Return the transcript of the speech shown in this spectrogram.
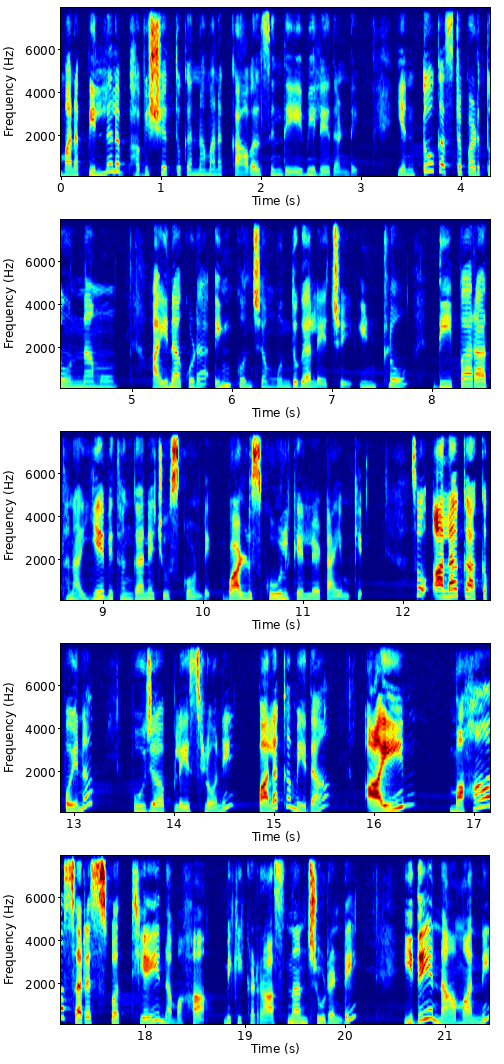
మన పిల్లల భవిష్యత్తు కన్నా మనకు కావాల్సింది ఏమీ లేదండి. ఎంతో కష్టపడుతూ ఉన్నాము అయినా కూడా ఇంకొంచెం ముందుగా లేచి ఇంట్లో దీపారాధన అయ్యే విధంగానే చూసుకోండి. వాళ్ళు స్కూల్కి వెళ్ళే టైంకి. సో అలా కాకపోయినా పూజా ప్లేస్లోని పలక మీద ఐం మహాసరస్వత్యై నమః మీకు ఇక్కడ రాస్తున్నాను చూడండి. ఇదే నామాన్ని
